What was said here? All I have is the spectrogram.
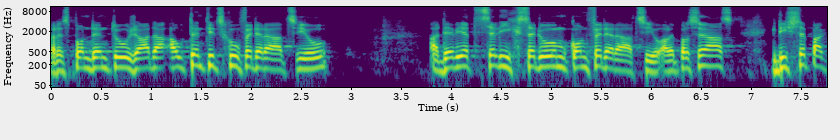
respondentů žádá autentickou federáciu a 9,7 konfederáciu. Ale prosím vás, když se pak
